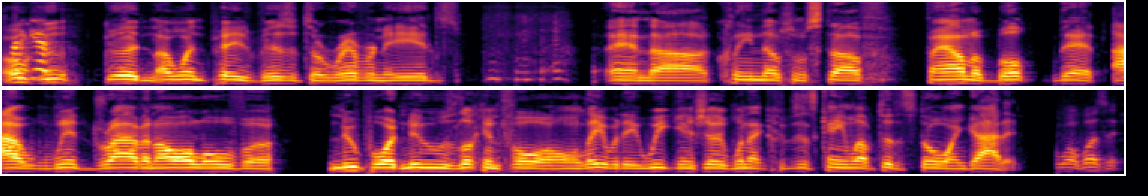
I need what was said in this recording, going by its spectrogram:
oh, good. good. Good. I went and paid a visit to Reverend Ed's and uh, cleaned up some stuff. Found a book that I went driving all over Newport News looking for on Labor Day weekend show when I just came up to the store and got it. What was it?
